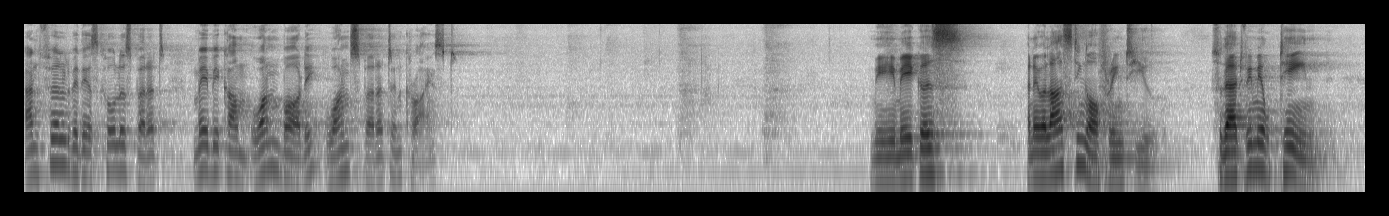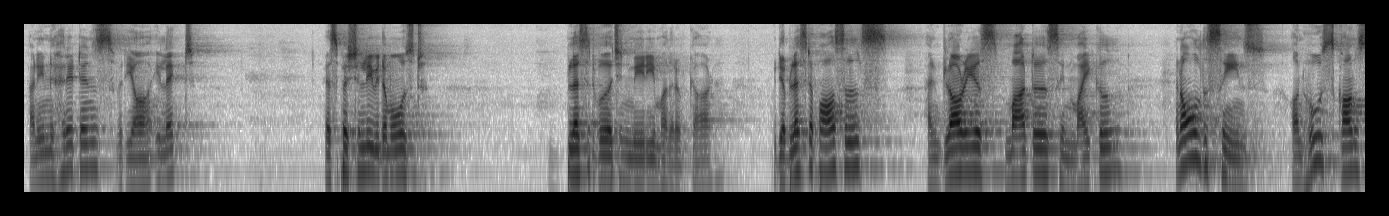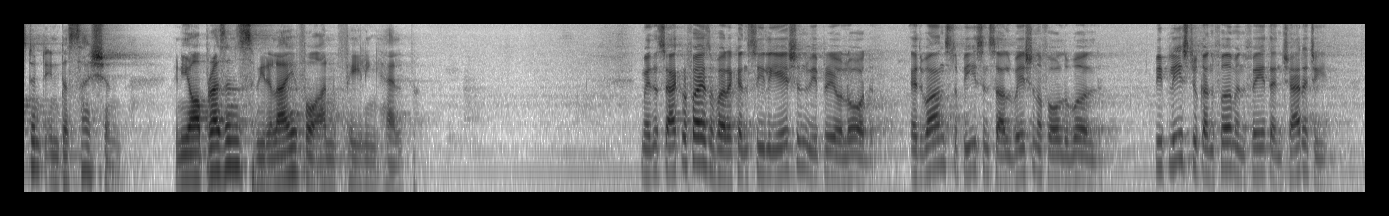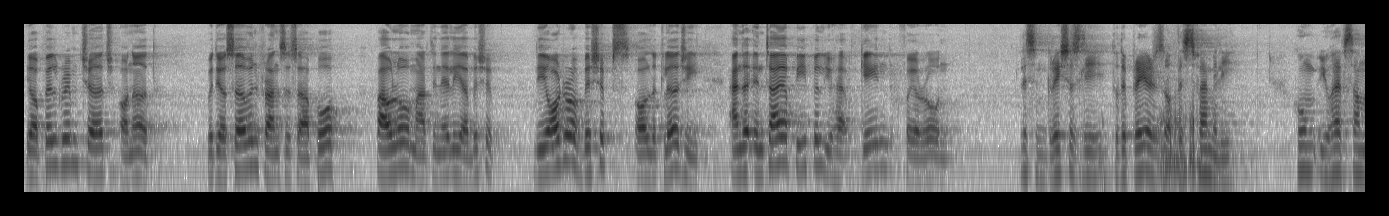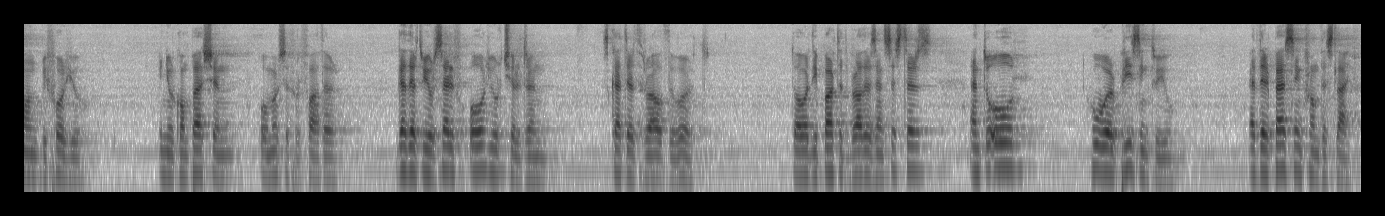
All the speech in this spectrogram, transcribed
and filled with his Holy Spirit may become one body, one spirit in Christ. May he make us an everlasting offering to you, so that we may obtain an inheritance with your elect, especially with the most blessed Virgin Mary, Mother of God, with your blessed apostles and glorious martyrs in Michael, and all the saints on whose constant intercession in your presence we rely for unfailing help. May the sacrifice of our reconciliation, we pray, O Lord, advance the peace and salvation of all the world. Be pleased to confirm in faith and charity your pilgrim church on earth, with your servant Francis, our Pope, Paolo Martinelli, our Bishop, the order of bishops, all the clergy, and the entire people you have gained for your own. Listen graciously to the prayers of this family, whom you have summoned before you. In your compassion, O merciful Father, gather to yourself all your children scattered throughout the world. To our departed brothers and sisters, and to all who were pleasing to you at their passing from this life,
